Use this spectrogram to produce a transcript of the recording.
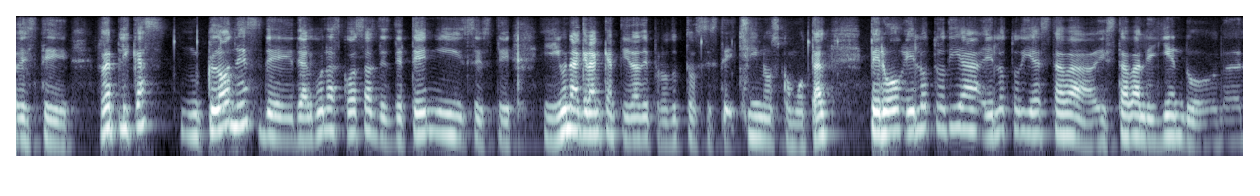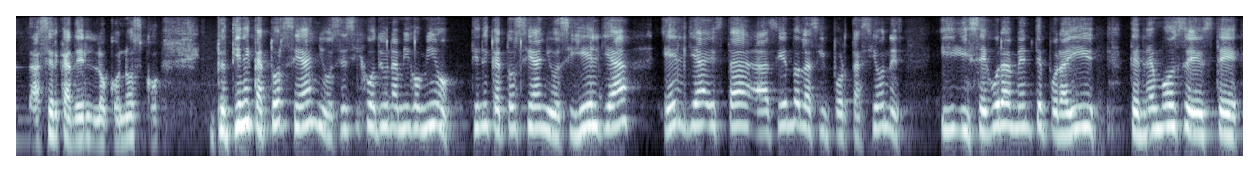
este, réplicas, clones de, de, algunas cosas, desde tenis, este, y una gran cantidad de productos este, chinos como tal. Pero el otro día, el otro día estaba, estaba leyendo acerca de él, lo conozco, pero tiene 14 años, es hijo de un amigo mío, tiene 14 años, y él ya, él ya está haciendo las importaciones y, seguramente por ahí tenemos este,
